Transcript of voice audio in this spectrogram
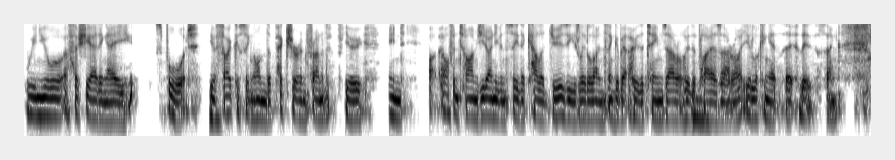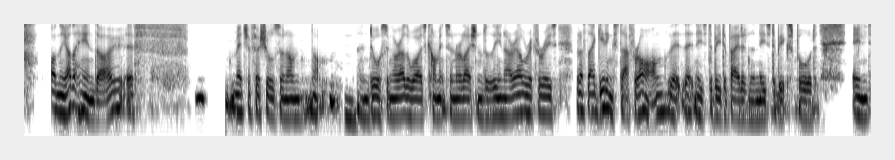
when you're officiating a sport, you're focusing on the picture in front of you, and oftentimes you don't even see the coloured jerseys, let alone think about who the teams are or who the mm. players are. Right? You're looking at the, the, the thing. On the other hand, though, if match officials, and I'm not mm. endorsing or otherwise comments in relation to the NRL referees, but if they're getting stuff wrong, that, that needs to be debated and needs to be explored. And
